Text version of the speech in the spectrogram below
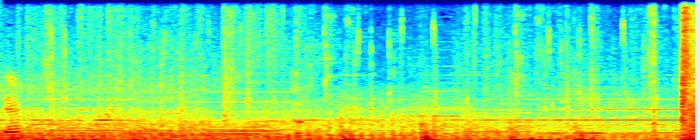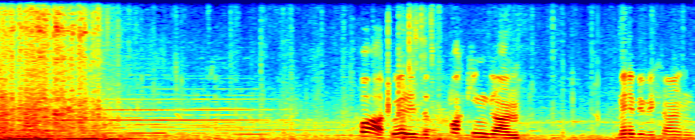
Okay. Fuck, where is the fucking gun? Maybe behind.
